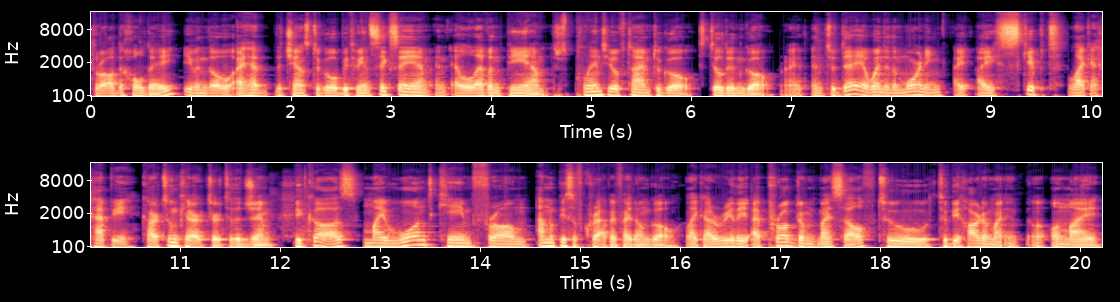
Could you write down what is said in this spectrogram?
throughout the whole day, even though I had the chance to go between 6 a.m. and 11 p.m. There's plenty of time to go, still didn't go, right? And today I went in the morning, I, I skipped like a happy cartoon character to the gym because my want came from I'm a piece of crap if I don't go. Like I really, I programmed myself to, to be hard on my, on my,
